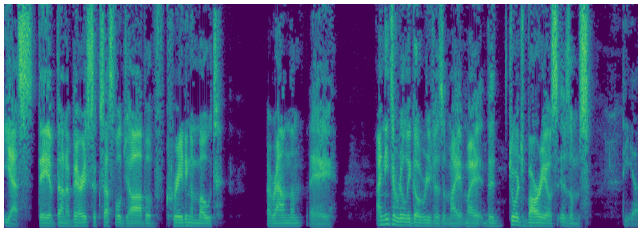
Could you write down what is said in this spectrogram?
Yes, they have done a very successful job of creating a moat around them. A I need to really go revisit my my the George Barrios isms. The, uh,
